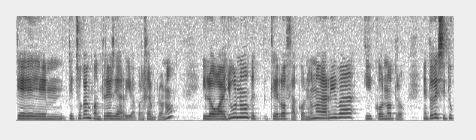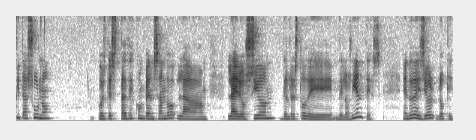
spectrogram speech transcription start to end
que, chocan con tres de arriba, por ejemplo, ¿no? Y luego hay uno que, que roza con uno de arriba y con otro. Entonces, si tú quitas uno, pues estás descompensando la, erosión del resto de, los dientes. Entonces yo lo que,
